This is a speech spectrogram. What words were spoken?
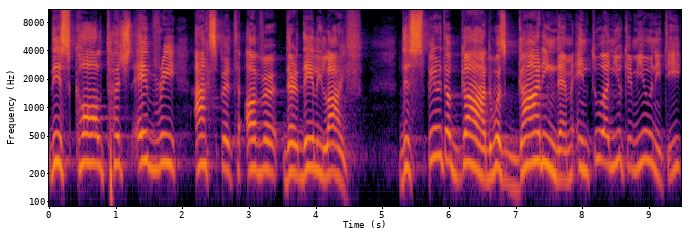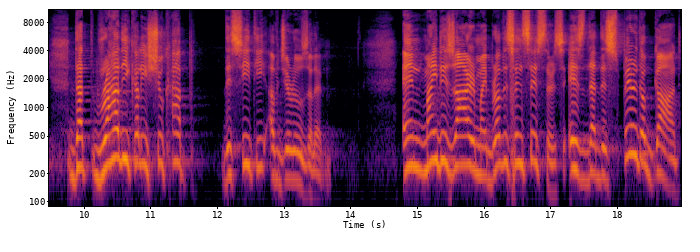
This call touched every aspect of their daily life the Spirit of God was guiding them into a new community that radically shook up the city of Jerusalem. And my desire, my brothers and sisters, is that the Spirit of God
